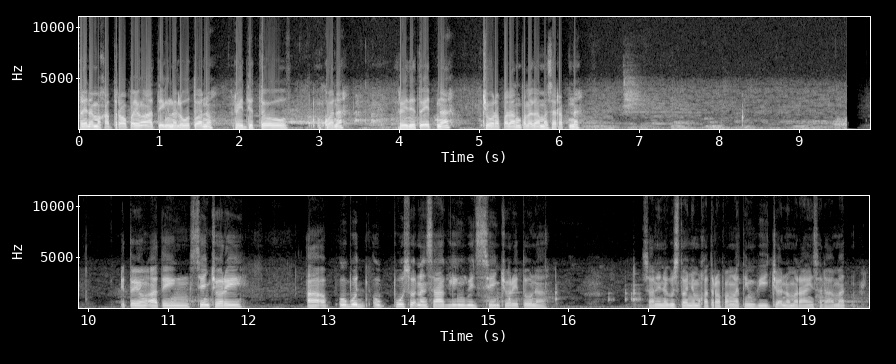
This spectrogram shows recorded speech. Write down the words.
Ayan na mga tropa yung ating naluto ano. Ready to kuha na. Ready to eat na. Tsura pa lang talaga masarap na. Ito yung ating century ah ubod o puso ng saging with century tuna. Sana nagustuhan nyo makatropa ang ating video. Ano, maraming salamat.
